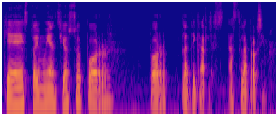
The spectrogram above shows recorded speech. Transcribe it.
que estoy muy ansioso por por platicarles. Hasta la próxima.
